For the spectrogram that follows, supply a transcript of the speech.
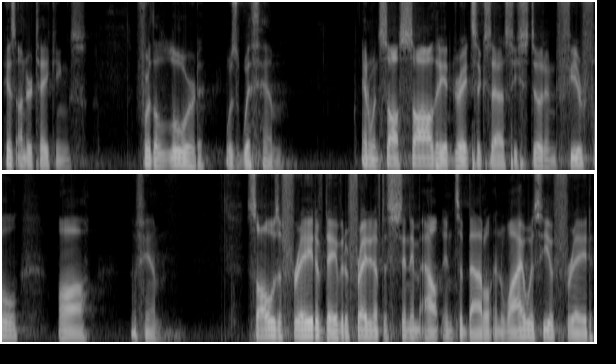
his undertakings, for the Lord was with him. And when Saul saw that he had great success, he stood in fearful awe of him. Saul was afraid of David, afraid enough to send him out into battle. And why was he afraid?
